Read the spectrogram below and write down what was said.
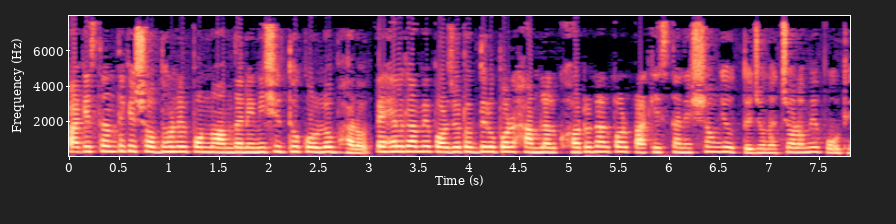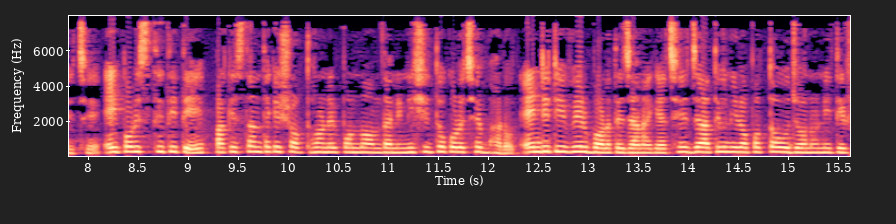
পাকিস্তান থেকে সব ধরনের পণ্য আমদানি নিষিদ্ধ করল ভারত। পেহেলগামে পর্যটকদের উপর হামলার ঘটনার পর পাকিস্তানের সঙ্গে উত্তেজনা চরমে পৌঁছেছে। এই পরিস্থিতিতে পাকিস্তান থেকে সব ধরনের পণ্য আমদানি নিষিদ্ধ করেছে ভারত। এনডিটিভির বরাতে জানা গেছে, জাতীয় নিরাপত্তা ও জননীতির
